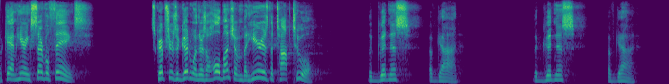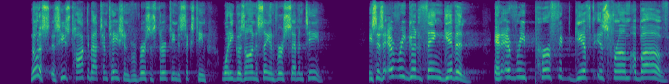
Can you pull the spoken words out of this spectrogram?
Okay, I'm hearing several things. Scripture is a good one. There's a whole bunch of them, but here is the top tool the goodness of God. The goodness of God. Notice as he's talked about temptation from verses 13 to 16, what he goes on to say in verse 17. He says, Every good thing given and every perfect gift is from above,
